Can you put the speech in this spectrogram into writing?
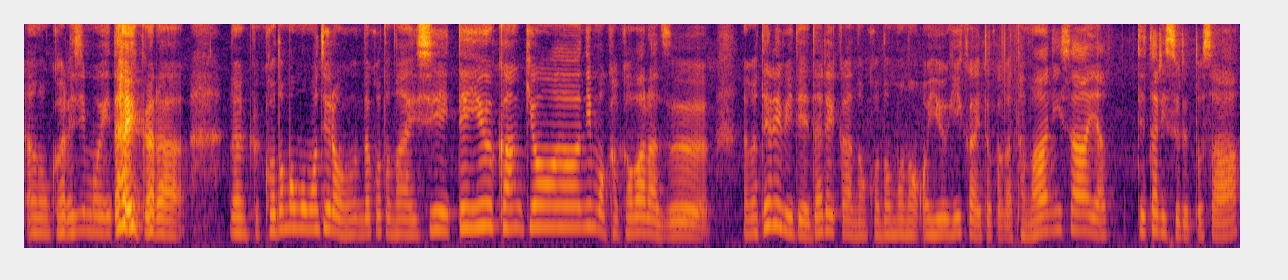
あの彼氏もいないからなんか子供ももちろん産んだことないしっていう環境にもかかわらずなんかテレビで誰かの子供のお遊戯会とかがたまにさやっててたりするとさ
